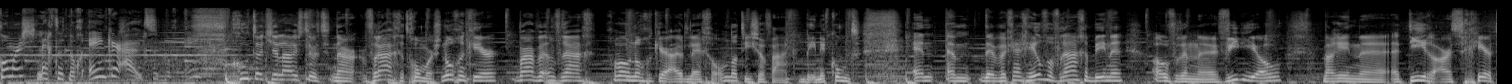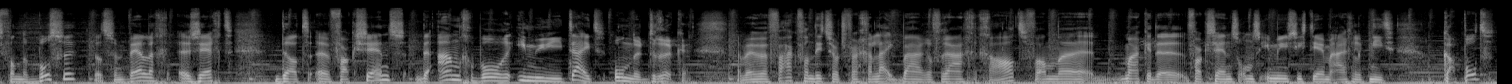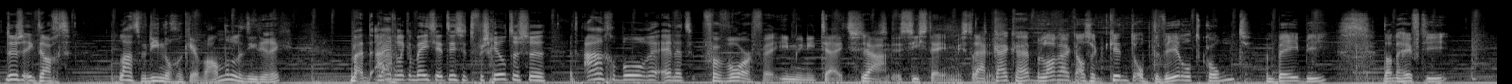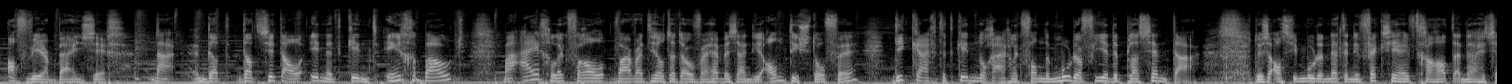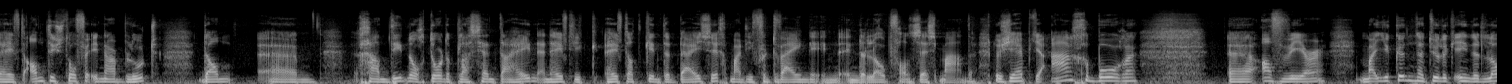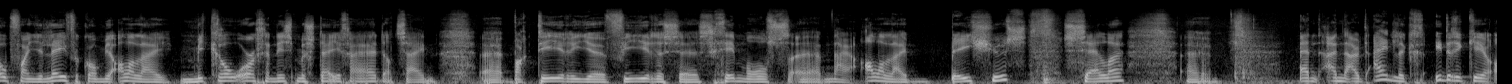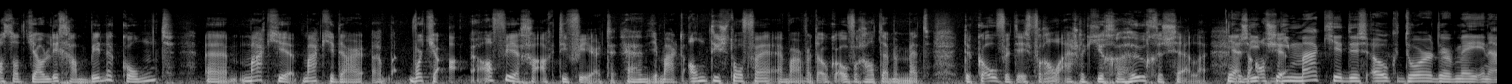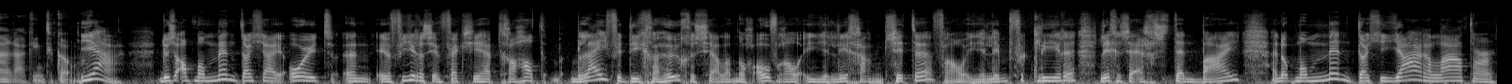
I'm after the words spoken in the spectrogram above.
Gommers legt het nog één keer uit. Goed dat je luistert naar Vraag het Gommers nog een keer. Waar we een vraag gewoon nog een keer uitleggen, omdat die zo vaak binnenkomt. En ehm, we krijgen heel veel vragen binnen over een eh, video. waarin uh, het dierenarts Geert van der Bossen, dat is een Belg, uh, zegt dat vaccins de aangeboren immuniteit onderdrukken. Nou, we hebben vaak van dit soort vergelijkbare vragen gehad. Van maken de vaccins ons immuunsysteem eigenlijk niet kapot? Dus ik dacht, laten we die nog een keer behandelen, Diederik. Maar ja. eigenlijk een beetje, het is het verschil tussen het aangeboren en het verworven immuniteitssysteem. Ja. Is dat ja, dus. kijk, hè, belangrijk als een kind op de wereld komt, een baby, dan heeft hij afweer bij zich. Nou, dat, dat zit al in het kind ingebouwd. Maar eigenlijk, vooral waar we het heel tijd over hebben, zijn die antistoffen. Die krijgt het kind nog eigenlijk van de moeder via de placenta. Dus als die moeder net een infectie heeft gehad en ze heeft antistoffen in haar bloed, dan Um, gaan die nog door de placenta heen en heeft, heeft dat kind het bij zich, maar die verdwijnen in, in de loop van zes maanden. Dus je hebt je aangeboren uh, afweer. Maar je kunt natuurlijk in de loop van je leven kom je allerlei micro-organismes tegen. Hè. Dat zijn uh, bacteriën, virussen, schimmels, uh, nou ja, allerlei beestjes, cellen. En, en uiteindelijk, iedere keer als dat jouw lichaam binnenkomt, uh, maak je, maak je daar, uh, wordt je afweer geactiveerd. En je maakt antistoffen. En waar we het ook over gehad hebben met de COVID, is vooral eigenlijk je geheugencellen. Ja, dus die, als je, die maak je dus ook door ermee in aanraking te komen. Ja, dus op het moment dat jij ooit een virusinfectie hebt gehad, blijven die geheugencellen nog overal in je lichaam zitten, vooral in je lymfeklieren, liggen ze echt stand-by. En op het moment dat je jaren later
